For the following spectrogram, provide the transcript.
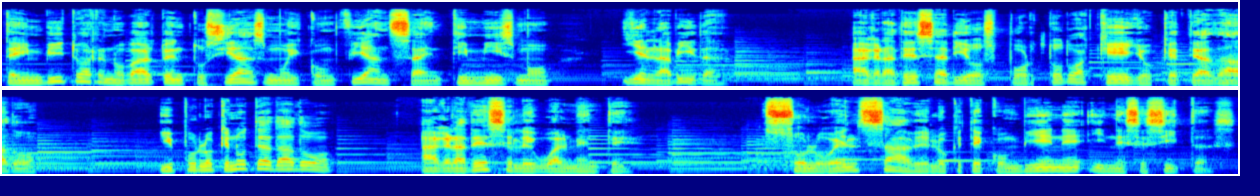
Te invito a renovar tu entusiasmo y confianza en ti mismo y en la vida Agradece a Dios por todo aquello que te ha dado y por lo que no te ha dado, agradecele igualmente. Solo Él sabe lo que te conviene y necesitas.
